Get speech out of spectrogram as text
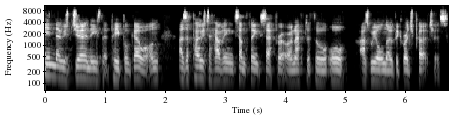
in those journeys that people go on as opposed to having something separate or an afterthought or as we all know the grudge purchase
